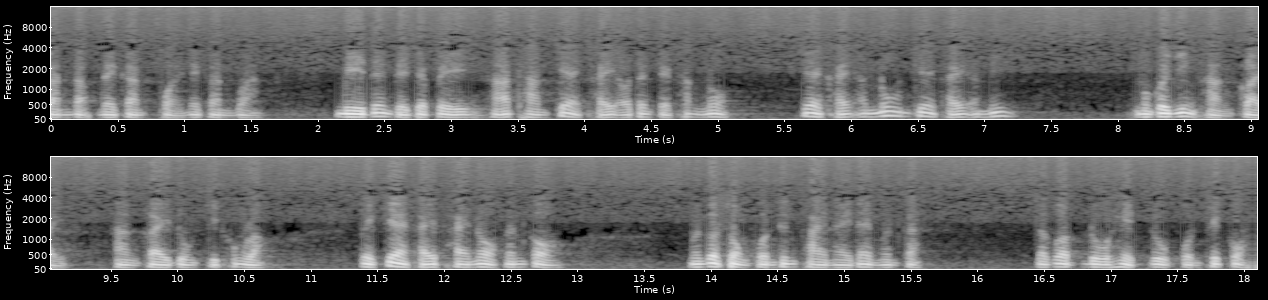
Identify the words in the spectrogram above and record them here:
การดับในการปล่อยในการวาง มีตั้งแต่จะไปหาทางแก้ไขเอาตั้งแต่ข้างนอก แก้ไขอันโน้นแก้ไขอันนี้ มันก็ยิ่งห่างไกล ห่างไกลดวงจิตของเรา ไปแก้ไขภายนอกนั้นก็ มันก็ส่งผลถึงภายในได้เหมือนกัน แล้วก็ดูเหตุดูผลไปก่อน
